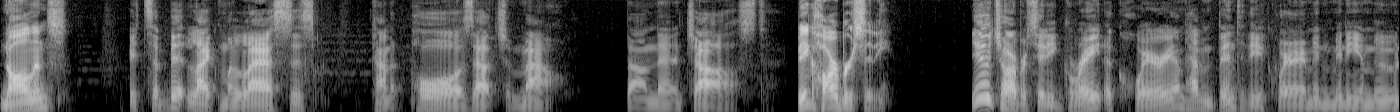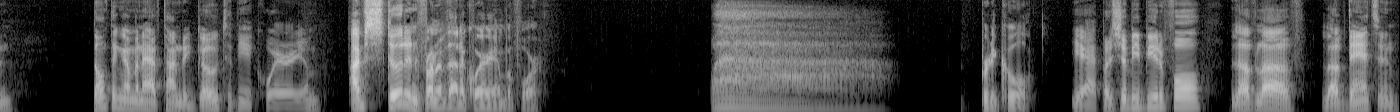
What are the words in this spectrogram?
New Orleans? It's a bit like molasses, kind of pours out your mouth down there in Charleston. Big harbor city. Huge Harbor City, great aquarium. Haven't been to the aquarium in many a moon. Don't think I'm gonna have time to go to the aquarium. I've stood in front of that aquarium before. Wow. Pretty cool. Yeah, but it should be beautiful. Love, love, love dancing.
